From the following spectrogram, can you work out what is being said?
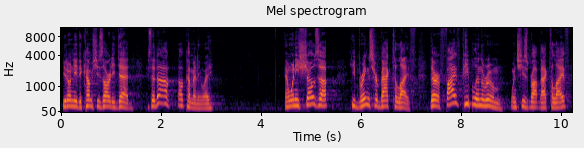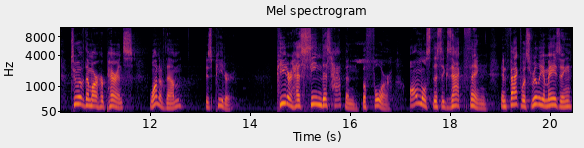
you don't need to come, she's already dead. He said, oh, I'll come anyway. And when he shows up, he brings her back to life. There are five people in the room when she's brought back to life. Two of them are her parents, one of them is Peter. Peter has seen this happen before, almost this exact thing. In fact, what's really amazing,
